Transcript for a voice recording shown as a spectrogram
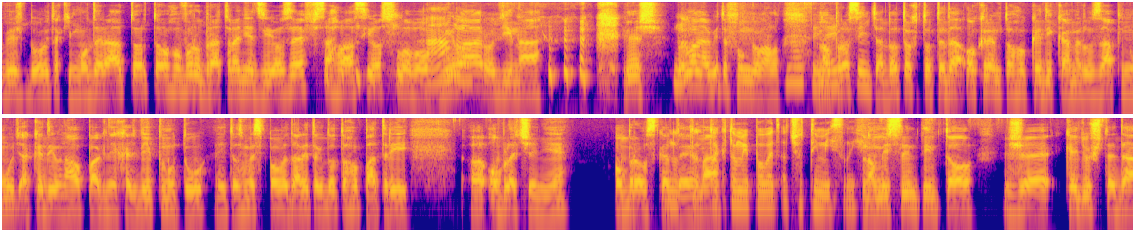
vieš, bol taký moderátor toho hovoru, bratranec Jozef sa hlási o slovo. Milá rodina. Vieš, podľa mňa by to fungovalo. Asi, No hej. prosím ťa, do tohto teda okrem toho, kedy kameru zapnúť a kedy ju naopak nechať vypnutú, hej, to sme spovedali, tak do toho patrí e, oblečenie, obrovská no to, téma. tak to mi povedz, a čo ty myslíš? No myslím tým to, že keď už teda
